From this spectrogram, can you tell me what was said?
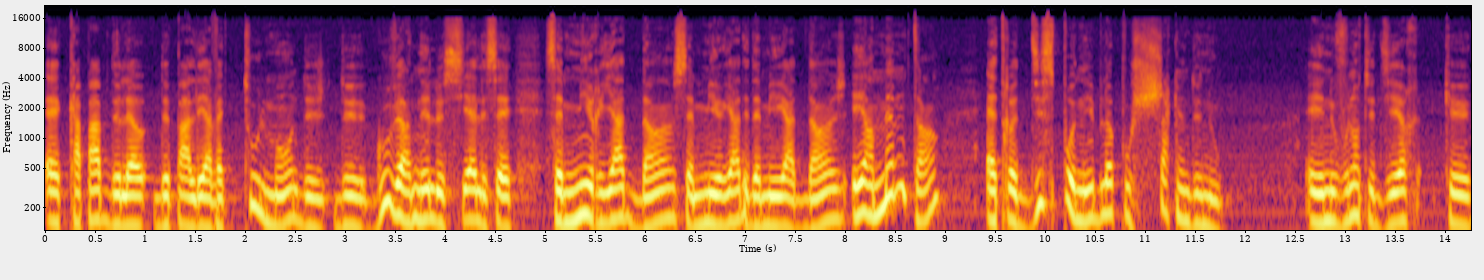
es capable de, de, parler avec tout le monde, de, de gouverner le ciel et ces, ces myriades d'anges, ces myriades et des myriades d'anges, et en même temps être disponible pour chacun de nous. Et nous voulons te dire que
